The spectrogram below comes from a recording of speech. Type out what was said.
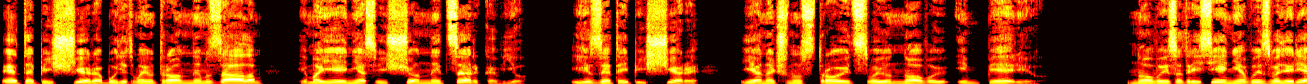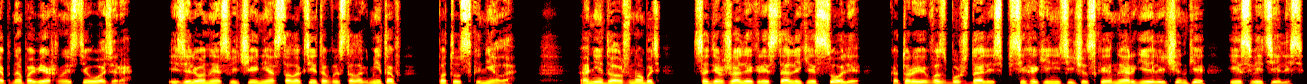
Эта пещера будет моим тронным залом и моей неосвященной церковью, и из этой пещеры я начну строить свою новую империю. Новые сотрясения вызвали рябь на поверхности озера — и зеленое свечение сталактитов и сталагмитов потускнело. Они, должно быть, содержали кристаллики соли, которые возбуждались психокинетической энергией личинки и светились.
